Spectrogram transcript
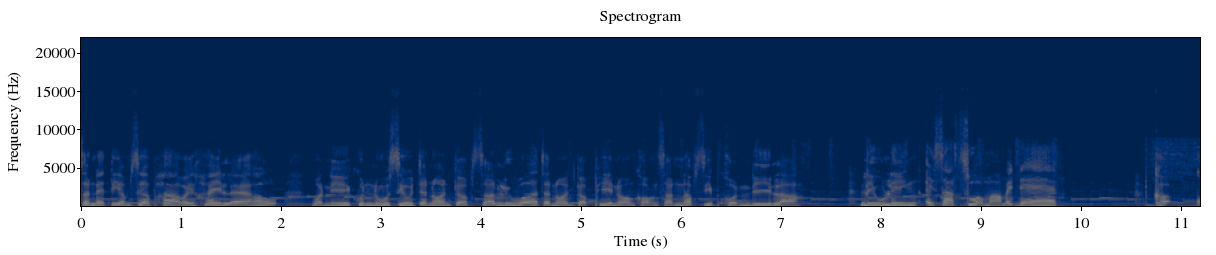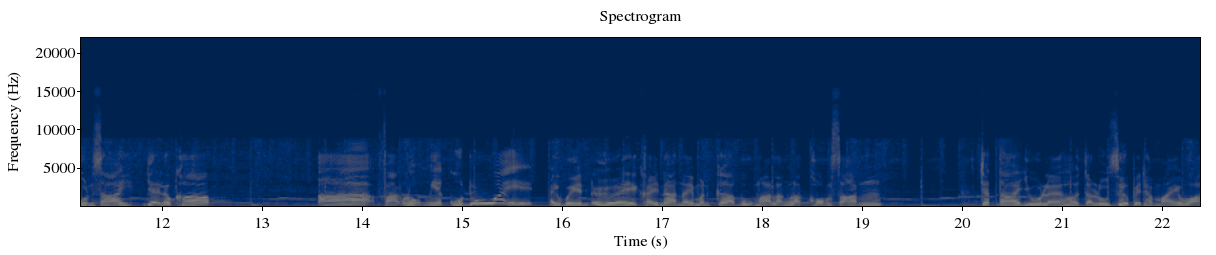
ฉันได้เตรียมเสื้อผ้าไว้ให้แล้ว วันนี้คุณหนูซิวจะนอนกับฉันหรือว่าจะนอนกับพี่น้องของฉันนับสิบคนดีล่ะ หลิวหลิงไอสัตว์สั่วหมาไม่แดกค่ะคุณทรายแย่แล้วครับอาฝากลูกเมียกูด้วย ไอเวนเอ้ย ใครหน้าไหนมันกล้าบุมาลังลักของซัน จะตายอยู่แล้วจะรู้ซื่อไปทำไมวะ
